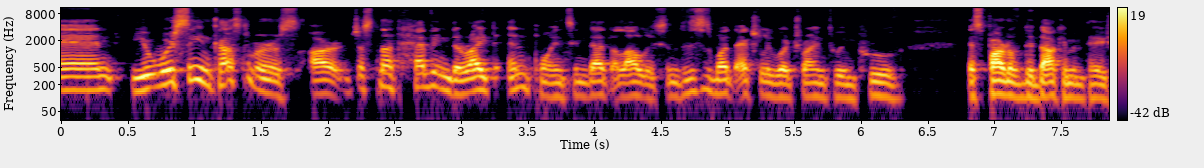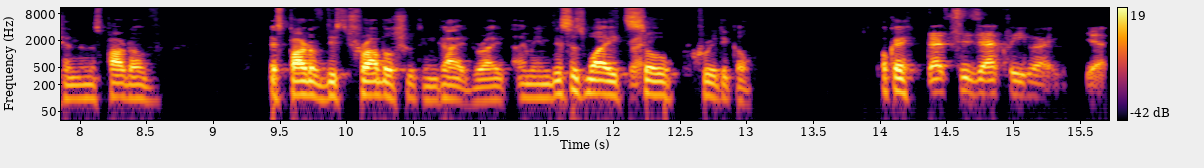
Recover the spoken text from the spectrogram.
and you, we're seeing customers are just not having the right endpoints in that allow list. And this is what actually we're trying to improve as part of the documentation and as part of as part of this troubleshooting guide right? I mean this is why it's right. so critical Okay. That's exactly right. Yeah.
